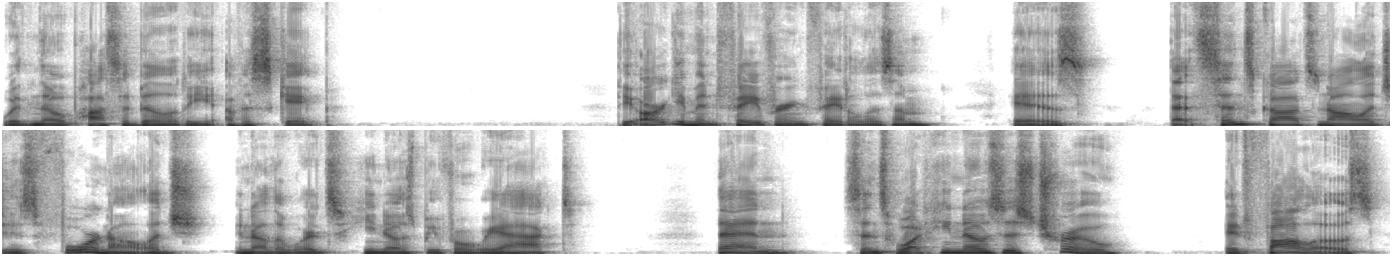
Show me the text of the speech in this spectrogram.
with no possibility of escape. The argument favoring fatalism is that since God's knowledge is foreknowledge, in other words, he knows before we act, then since what he knows is true, it follows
